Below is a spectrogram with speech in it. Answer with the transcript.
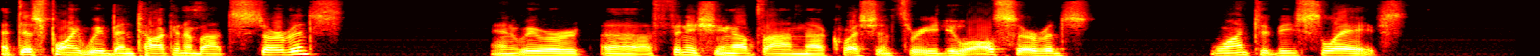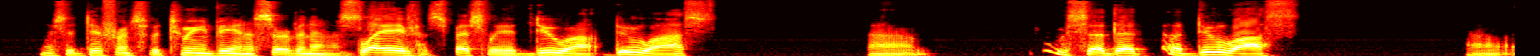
at this point, we've been talking about servants, and we were uh, finishing up on uh, question three: Do all servants want to be slaves? There's a difference between being a servant and a slave, especially a doulos. Um, we said that a doulos uh,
